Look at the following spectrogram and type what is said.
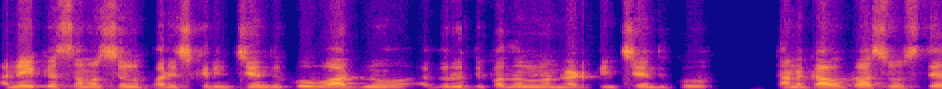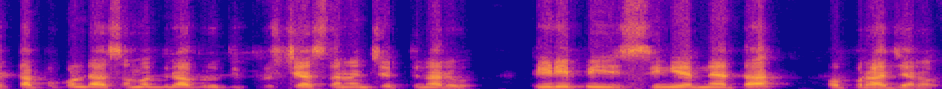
అనేక సమస్యలను పరిష్కరించేందుకు వార్డును అభివృద్ధి పదంలో నడిపించేందుకు తనకు అవకాశం వస్తే తప్పకుండా సమగ్ర అభివృద్ధి కృషి చేస్తానని చెప్తున్నారు టీడీపీ సీనియర్ నేత పప్పు రాజారావు.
